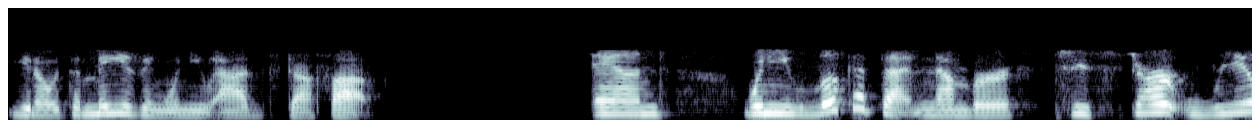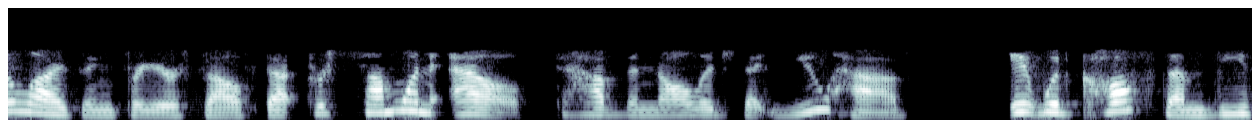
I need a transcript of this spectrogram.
you know it's amazing when you add stuff up and when you look at that number to start realizing for yourself that for someone else to have the knowledge that you have it would cost them these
